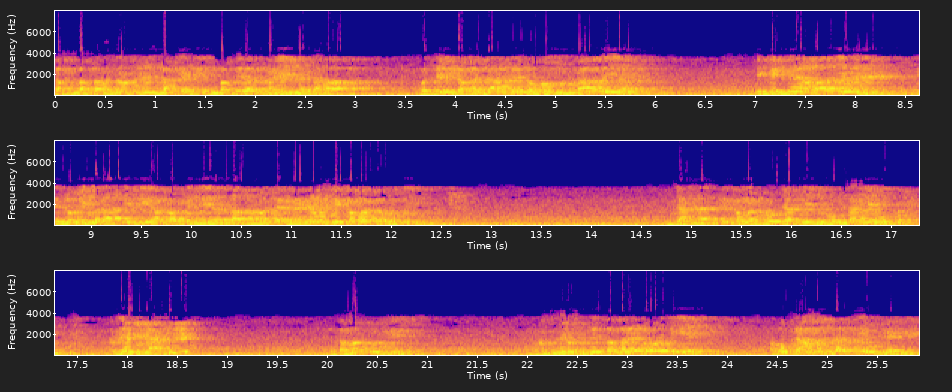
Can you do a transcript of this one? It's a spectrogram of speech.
کم قسم نام نے بقیرت نہیں سے کہا وسیل کا بچہ سے تو ہم کھا دیا کہ کتنے آبادیاں ہیں۔ جو اطلاع کی تھی اپر کی تھی، اللہ سمجھتے میں نے ان کی کمر توڑ دی۔ جاندار کی کمر ٹوٹ جاتی ہے اٹھتا نہیں ہوتا کمر ٹوٹ گئی ہم نے ان کی کمریں توڑ دی ہے اب وہ قیامت تک نہیں اٹھیں گے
